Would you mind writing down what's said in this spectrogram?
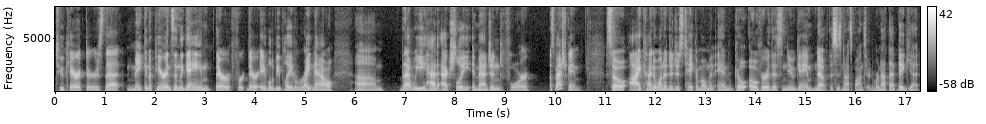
two characters that make an appearance in the game. They're for, they're able to be played right now. Um, that we had actually imagined for a Smash game. So I kind of wanted to just take a moment and go over this new game. No, this is not sponsored. We're not that big yet.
